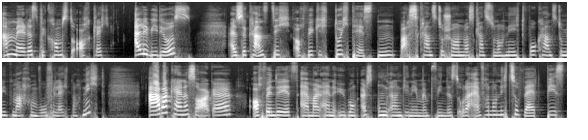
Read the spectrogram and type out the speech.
anmeldest, bekommst du auch gleich alle Videos. Also du kannst dich auch wirklich durchtesten, was kannst du schon, was kannst du noch nicht, wo kannst du mitmachen, wo vielleicht noch nicht. Aber keine Sorge, auch wenn du jetzt einmal eine Übung als unangenehm empfindest oder einfach noch nicht so weit bist,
